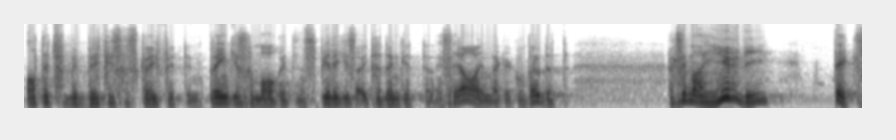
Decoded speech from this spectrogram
altyd vir my briefies geskryf het en prentjies gemaak het en speletjies uitgedink het en hy sê ja en ek, ek onthou dit. Ek sê maar hierdie teks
